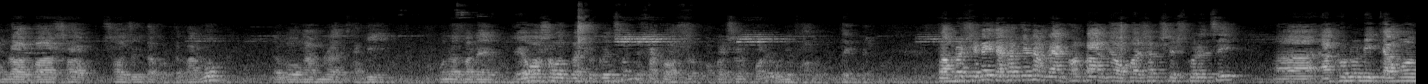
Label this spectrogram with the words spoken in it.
আমরা, বা সহযোগিতা করতে পারব। এবং আমরা ভাবি ওনার মানে এও আশাবাদ ব্যক্ত করেছিলাম যে টাকা অপারেশনের পরে উনি ভালো দেখবেন। তো আমরা সেটাই দেখার জন্য আমরা এক ঘণ্টা আগে অপারেশন শেষ করেছি। এখন উনি কেমন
